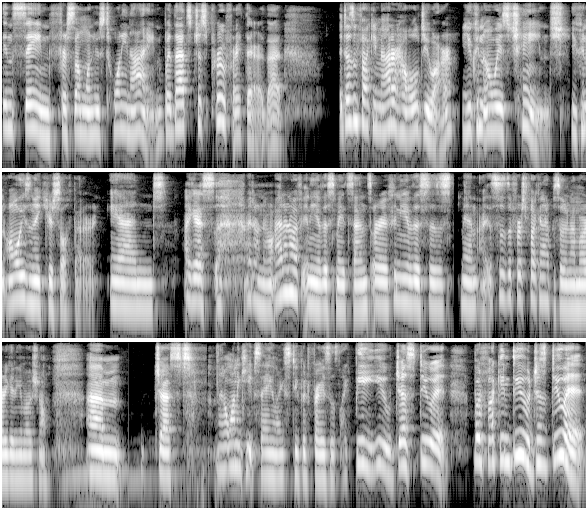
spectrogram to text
insane for someone who's 29. But that's just proof right there that It doesn't fucking matter how old you are. You can always change. You can always make yourself better. And I guess I don't know. I don't know if any of this made sense or if any of this is man. This is the first fucking episode and I'm already getting emotional. Um, just I don't want to keep saying like stupid phrases like "be you, just do it," but fucking do, just do it.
